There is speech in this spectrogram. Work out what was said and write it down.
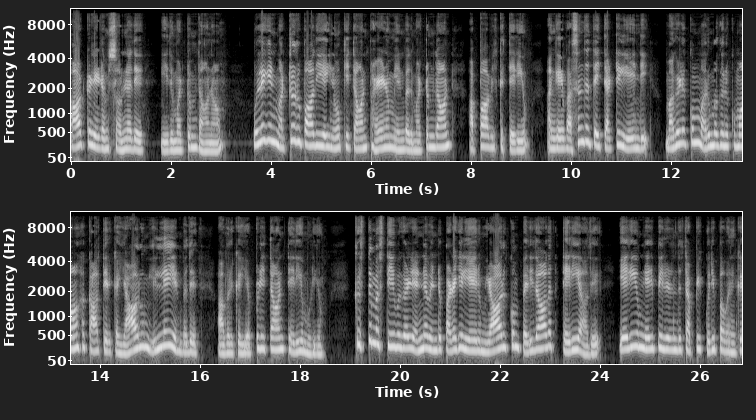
ஆட்களிடம் சொன்னது இது மட்டும் தானாம் உலகின் மற்றொரு பாதியை நோக்கித்தான் பயணம் என்பது மட்டும்தான் அப்பாவிற்கு தெரியும். அங்கே வசந்தத்தை தட்டில் ஏந்தி மகளுக்கும் மருமகனுக்குமாக காத்திருக்க யாரும் இல்லை என்பது அவருக்கு எப்படித்தான் தெரிய முடியும்? கிறிஸ்துமஸ் தீவுகள் என்னவென்று படகில் ஏறும் யாருக்கும் பெரிதாக தெரியாது. எரியும் நெருப்பிலிருந்து தப்பி குதிப்பவனுக்கு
